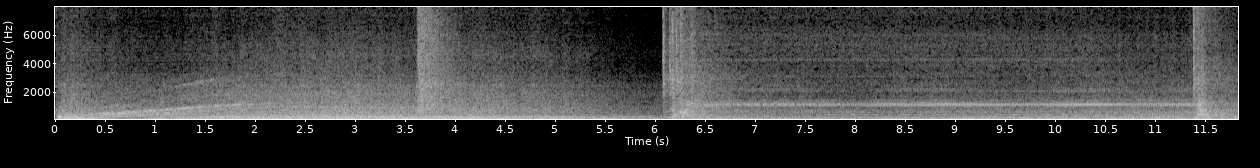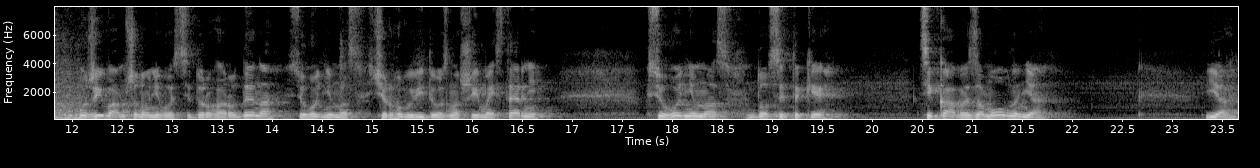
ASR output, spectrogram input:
Боже і вам, шановні гості, дорога родина. Сьогодні в нас чергове відео з нашої майстерні. Сьогодні в нас досить таке цікаве замовлення. Я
